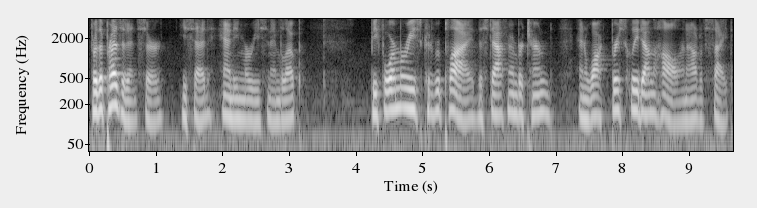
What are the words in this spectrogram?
For the President, sir, he said, handing Maurice an envelope. Before Maurice could reply, the staff member turned and walked briskly down the hall and out of sight.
